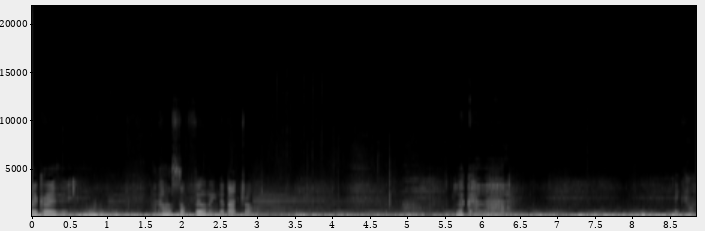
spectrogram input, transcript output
So crazy. I can't stop filming the backdrop. Look at that. Look how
